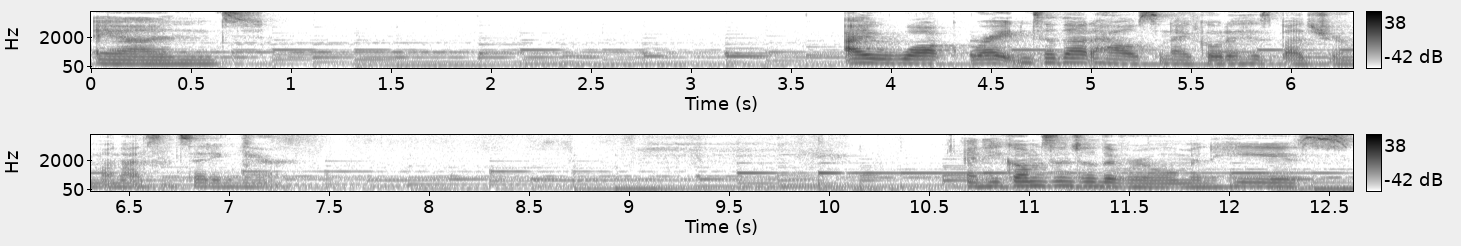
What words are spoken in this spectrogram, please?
And I walk right into that house and I go to his bedroom and I'm sitting there. And he comes into the room and he's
